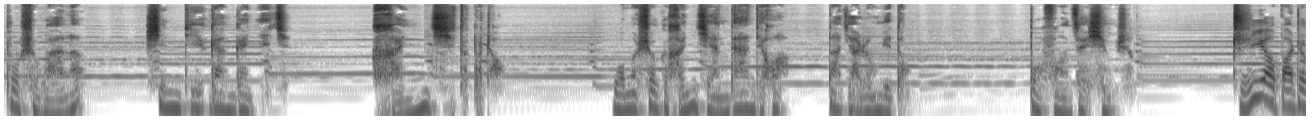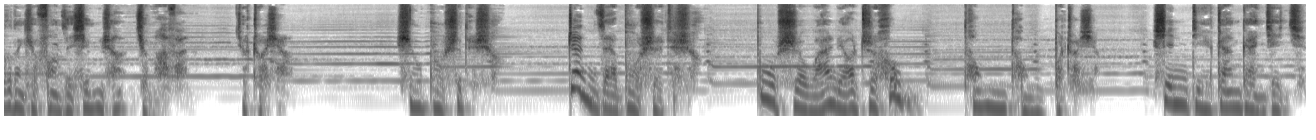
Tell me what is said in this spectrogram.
布施完了，心地干干净净，痕迹都不着。我们说个很简单的话，大家容易懂。不放在心上，只要把这个东西放在心上，就麻烦了，就着相。修布施的时候，正在布施的时候，布施完了之后，通通不着相，心地干干净净，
